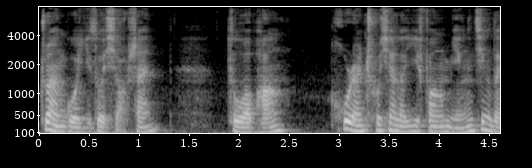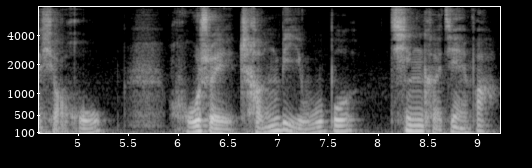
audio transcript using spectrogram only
转过一座小山，左旁忽然出现了一方明净的小湖，湖水澄碧无波。清可见发，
